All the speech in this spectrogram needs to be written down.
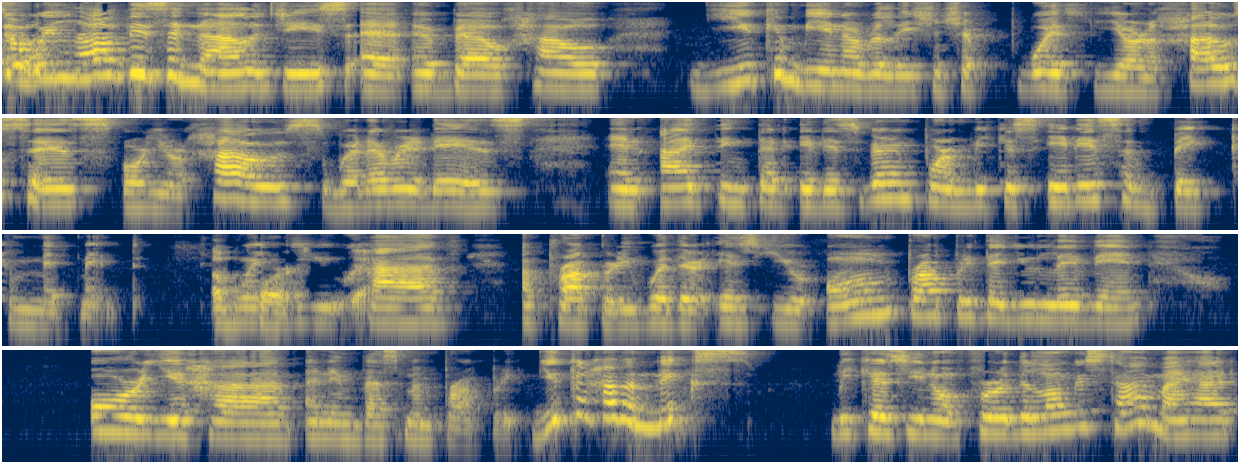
so we love these analogies uh, about how you can be in a relationship with your houses or your house whatever it is and i think that it is very important because it is a big commitment of when course. you yeah. have a property whether it's your own property that you live in or you have an investment property you can have a mix because you know for the longest time i had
